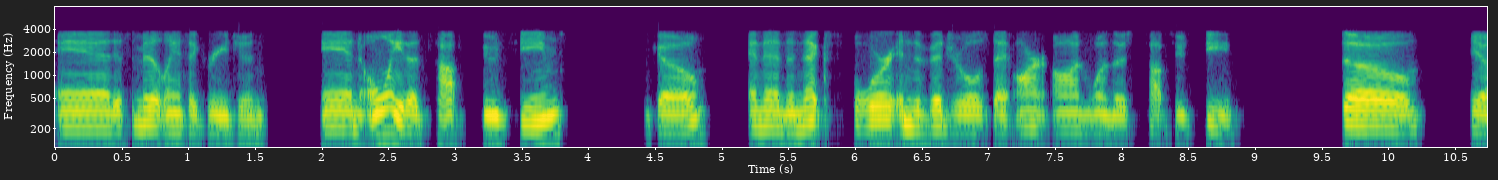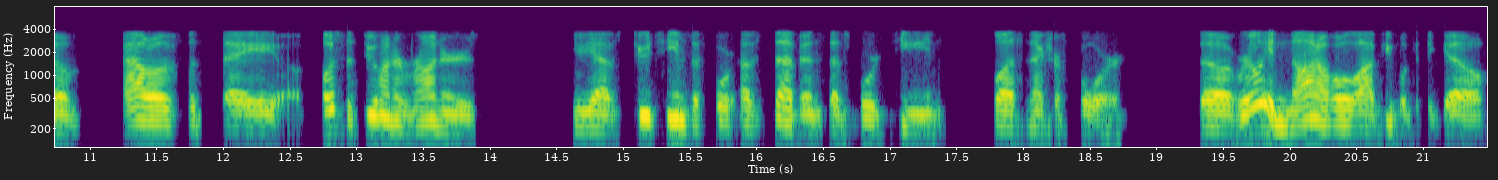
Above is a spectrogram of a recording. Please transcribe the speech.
and it's a mid Atlantic region. And only the top two teams go, and then the next four individuals that aren't on one of those top two teams. So, you know, out of, let's say, close to 200 runners, you have two teams of, four, of seven, so that's 14, plus an extra four. So, really, not a whole lot of people get to go.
